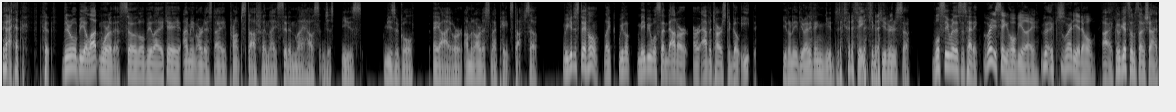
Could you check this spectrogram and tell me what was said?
there will be a lot more of this. So it'll be like, hey, I'm an artist. I prompt stuff and I sit in my house and just use musical AI, or I'm an artist and I paint stuff. So we can just stay home. Like we don't. Maybe we'll send out our our avatars to go eat. You don't need to do anything. You just date computers. So we'll see where this is heading. I'm ready to stay home, Eli. I'm ready at home. All right, go get some sunshine.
